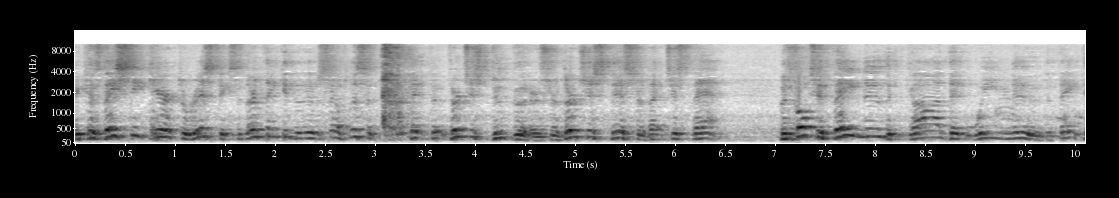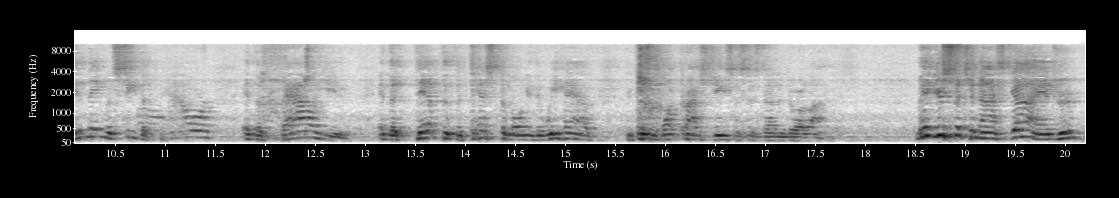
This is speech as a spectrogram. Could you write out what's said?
Because they see characteristics and they're thinking to themselves, listen, they're just do-gooders or they're just this or that, just that. But folks, if they knew the God that we knew, that they then they would see the power and the value and the depth of the testimony that we have because of what Christ Jesus has done into our lives. Man, you're such a nice guy, Andrew.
